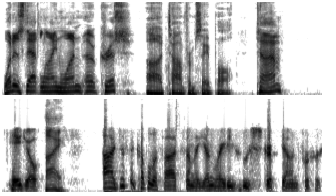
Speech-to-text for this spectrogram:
What is that line one, uh, Chris? Uh, Tom from St. Paul. Tom? Hey, Joe. Hi. Uh, just a couple of thoughts on the young lady who stripped down for her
